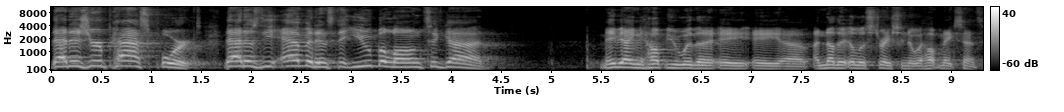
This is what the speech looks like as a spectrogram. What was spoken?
That is your passport. That is the evidence that you belong to God. Maybe I can help you with a, a, a uh, another illustration that will help make sense.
